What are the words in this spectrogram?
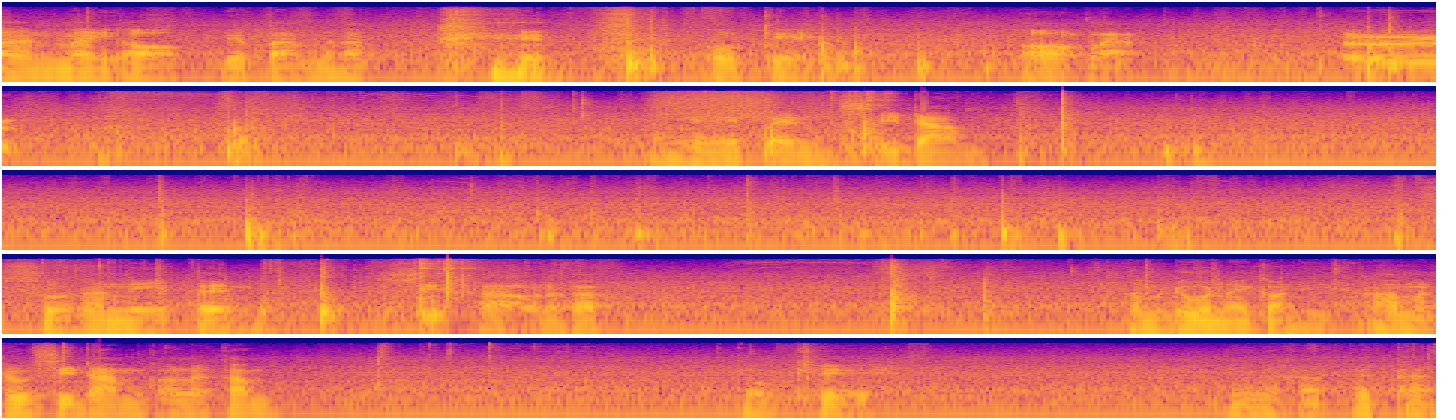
มันไม่ออกเดี๋ยวปั๊มนะครับ โอเค ออกแล้วอันนี้เป็นสีดำส่วนอันนี้เป็นสีขาวนะครับ เรามาดูอันไหนก่อนดีเอามาดูสีดำก่อนแล้วครับ โอเค นี่นะครับ iPad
